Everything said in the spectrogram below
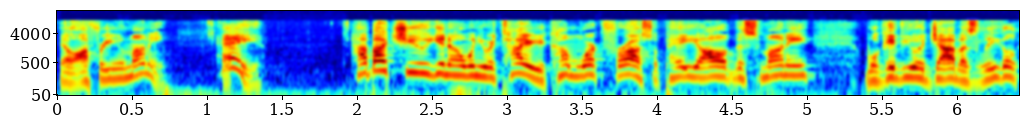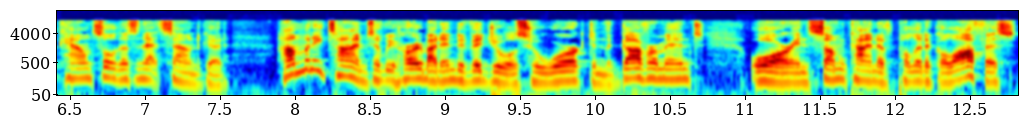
They'll offer you money. Hey, how about you, you know, when you retire, you come work for us. We'll pay you all of this money. We'll give you a job as legal counsel. Doesn't that sound good? How many times have we heard about individuals who worked in the government or in some kind of political office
